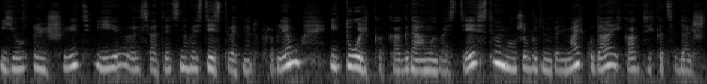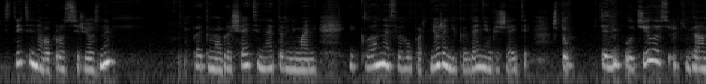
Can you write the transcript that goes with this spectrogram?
ее решить и, э, соответственно, воздействовать на эту проблему. И только когда мы воздействуем, мы уже будем понимать, куда и как двигаться дальше. Действительно, вопрос серьезный, поэтому обращайте на это внимание. И главное, своего партнера никогда не обижайте, что у тебя не получилось, у тебя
